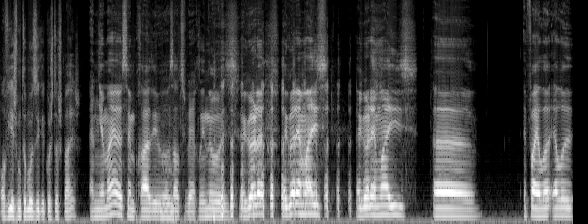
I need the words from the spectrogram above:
Ouvias muita música com os teus pais? A minha mãe era sempre rádio Hum. aos altos berros, ainda hoje. Agora, agora é mais. Agora é mais. ah, epá, ela, ela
